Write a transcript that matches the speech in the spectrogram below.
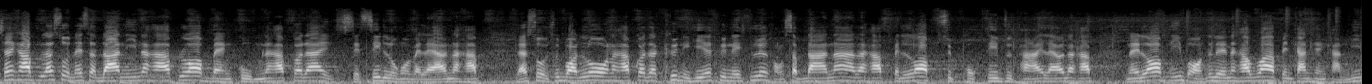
ใช่ครับ และส่วนในสัปดาห์นี้นะครับ รอบแบ่งกลุ่มนะครับก็ได้เสร็จสิ้นลงมาไปแล้วนะครับ และส่วนฟุตบอลโลกนะครับก็จะขึ้นอีกทีก็คือในเรื่องของสัปดาห์หน้านะครับเป็นรอบ 16 ทีมสุดท้ายแล้วนะครับในรอบนี้บอกได้เลยนะครับว่าเป็นการแข่งขันที่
